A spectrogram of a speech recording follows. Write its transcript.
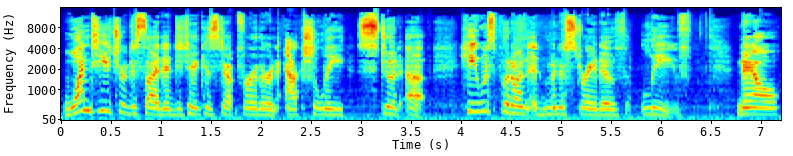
One teacher decided to take a step further and actually stood up. He was put on administrative leave. Now,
